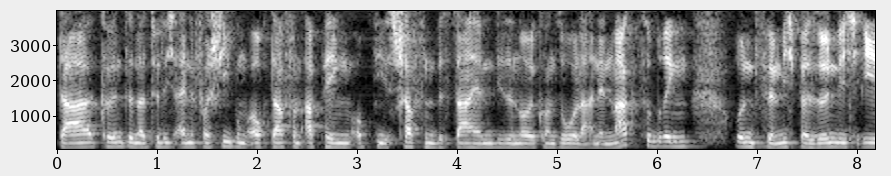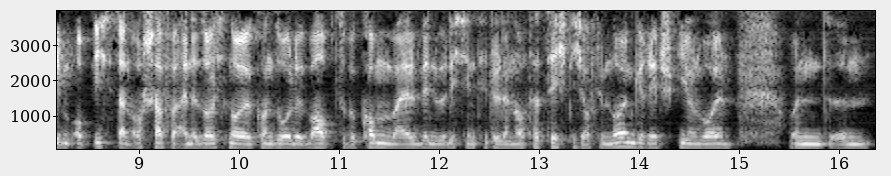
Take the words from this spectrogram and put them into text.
da könnte natürlich eine Verschiebung auch davon abhängen, ob die es schaffen, bis dahin diese neue Konsole an den Markt zu bringen. Und für mich persönlich eben, ob ich es dann auch schaffe, eine solch neue Konsole überhaupt zu bekommen, weil wenn würde ich den Titel dann auch tatsächlich auf dem neuen Gerät spielen wollen. Und ähm,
